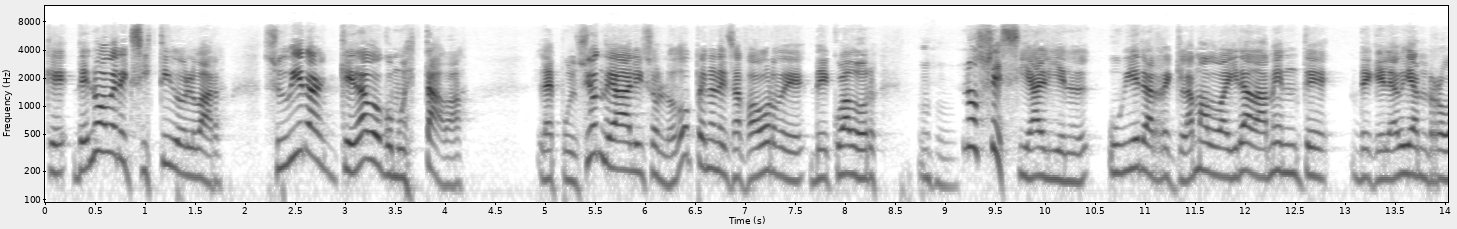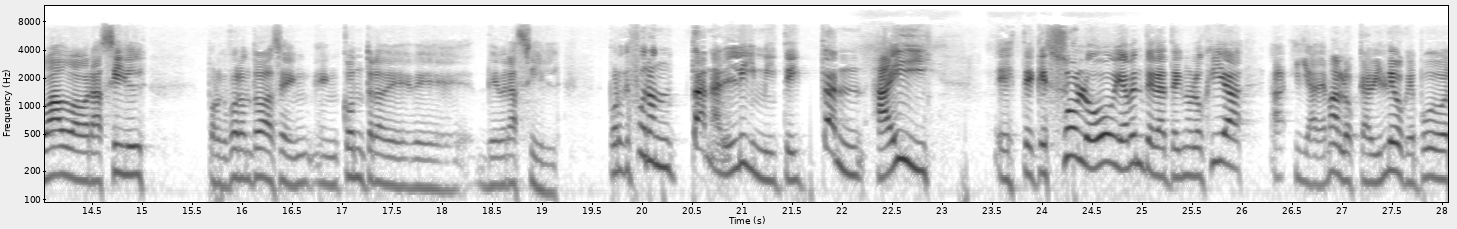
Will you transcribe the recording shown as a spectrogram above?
que de no haber existido el VAR, se hubiera quedado como estaba la expulsión de Allison, los dos penales a favor de, de Ecuador, no sé si alguien hubiera reclamado airadamente de que le habían robado a Brasil, porque fueron todas en, en contra de, Brasil, porque fueron tan al límite y tan ahí, este, que solo obviamente la tecnología ah, y además los cabildeos que pudo-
